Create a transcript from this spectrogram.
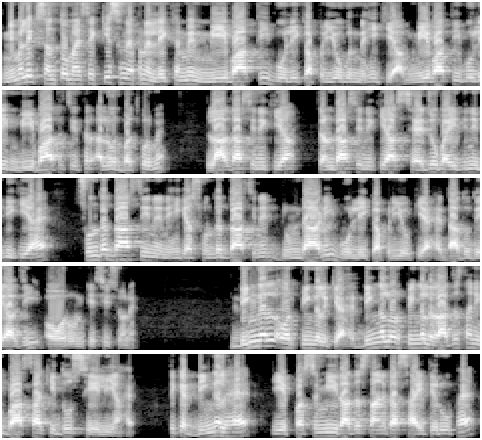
निम्नलिखित संतों में से किसने अपने लेखन में मेवाती बोली का प्रयोग नहीं किया? मेवाती बोली, मेवात चित्र अलवर भरतपुर में। लालदास जी ने किया चंद्रदास जी ने किया सहजोबाई जी ने भी किया है। सुंदरदास जी ने नहीं किया, सुंदरदास जी ने डुंडाड़ी बोली का प्रयोग किया है। दादू दयाल जी और उनके शिष्यों ने। डिंगल और पिंगल क्या है? डिंगल और पिंगल राजस्थानी भाषा की दो शैलियाँ है। ठीक है, डिंगल है, ये पश्चिमी राजस्थान का साहित्य रूप है,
